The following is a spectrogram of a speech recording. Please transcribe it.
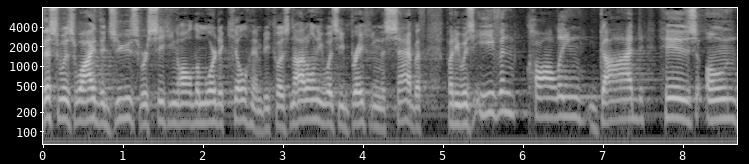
this was why the Jews were seeking all the more to kill him, because not only was he breaking the Sabbath, but he was even calling God his own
